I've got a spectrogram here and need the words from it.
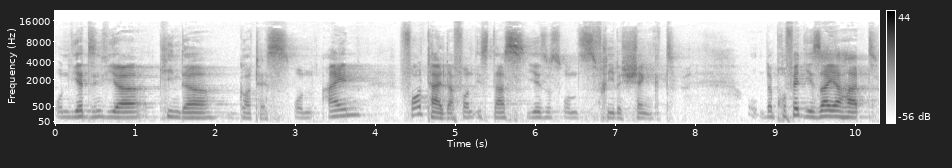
und jetzt sind wir Kinder Gottes. Und ein Vorteil davon ist, dass Jesus uns Friede schenkt. Der Prophet Jesaja hat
